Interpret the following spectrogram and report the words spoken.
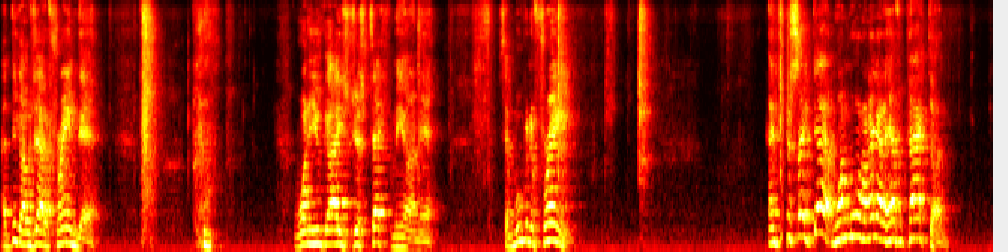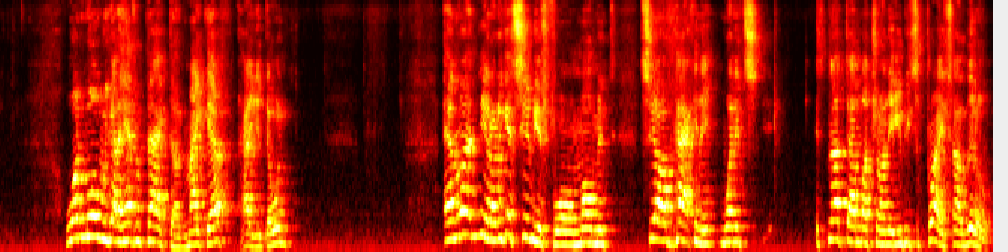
I think I was out of frame there. One of you guys just texted me on there. Said, moving the frame. And just like that, one more and I got a half a pack done. One more, we got a half a pack done. Mike F, how you doing? And let, you know, to get serious for a moment, see how I'm packing it when it's it's not that much on it. You'd be surprised how little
